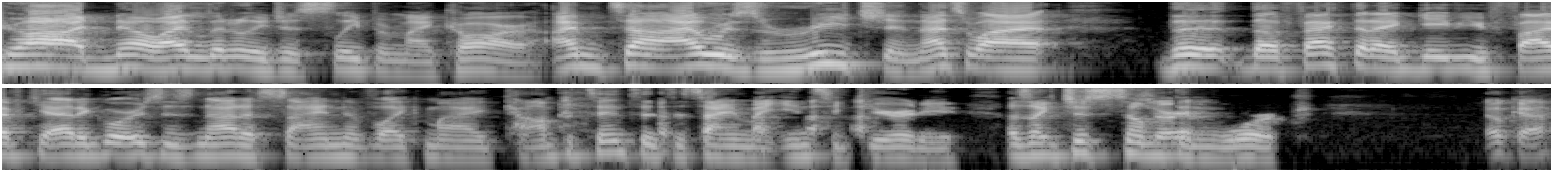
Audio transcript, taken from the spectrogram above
God, no! I literally just sleep in my car. I'm t- I was reaching. That's why I, the the fact that I gave you five categories is not a sign of like my competence. It's a sign of my insecurity. I was like, just something Sure. work. Okay.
